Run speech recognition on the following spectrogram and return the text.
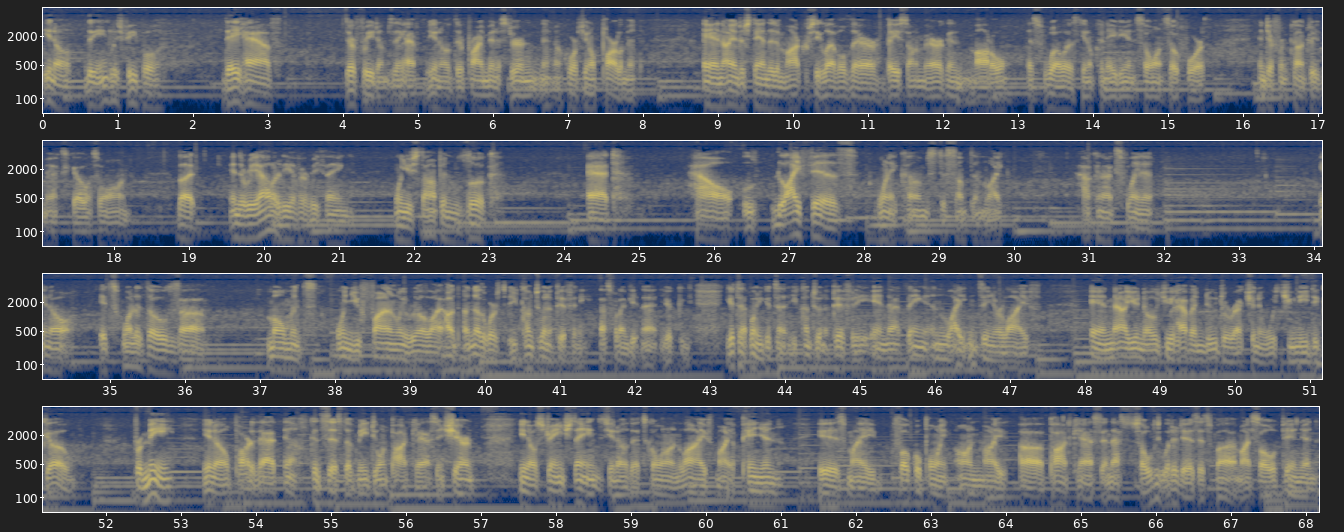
You know, the English people, they have their freedoms. They have, you know, their prime minister and, and of course, you know, parliament. And I understand the democracy level there based on American model as well as, you know, Canadian, so on and so forth, in different countries, Mexico and so on. But in the reality of everything, when you stop and look at how life is when it comes to something like, how can I explain it? You know, it's one of those uh, moments when you finally realize, uh, in other words, you come to an epiphany. That's what I'm getting at. You're, you get to that point, you get to, you come to an epiphany, and that thing enlightens in your life, and now you know you have a new direction in which you need to go. For me, you know, part of that uh, consists of me doing podcasts and sharing, you know, strange things, you know, that's going on in life, my opinion is my focal point on my uh, podcast, and that's solely what it is. It's my, my sole opinion,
